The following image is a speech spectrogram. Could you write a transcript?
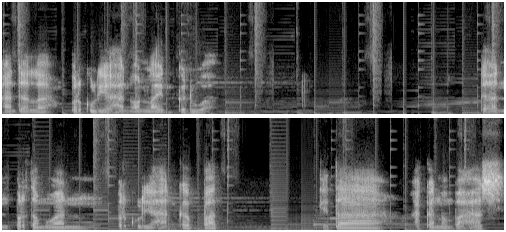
adalah perkuliahan online kedua. Dan pertemuan perkuliahan keempat, kita akan membahas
